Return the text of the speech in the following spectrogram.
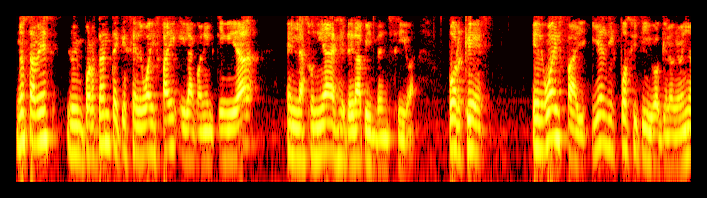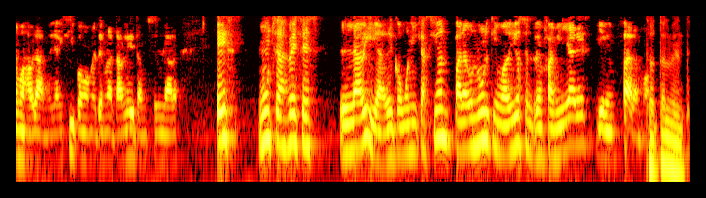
No sabes lo importante que es el Wi-Fi y la conectividad en las unidades de terapia intensiva. Porque el Wi-Fi y el dispositivo, que es lo que veníamos hablando, y ahí sí podemos meter una tableta, un celular, es muchas veces la vía de comunicación para un último adiós entre familiares y el enfermo. Totalmente.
